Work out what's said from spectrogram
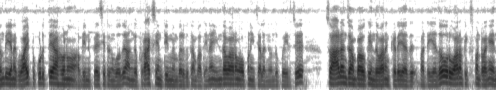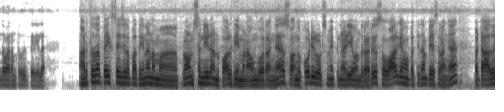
வந்து எனக்கு வாய்ப்பு கொடுத்தே ஆகணும் அப்படின்னு பேசிகிட்டு இருக்கும்போது அங்கே ப்ராக்சியம் டீம் மெம்பருக்கு தான் பார்த்தீங்கன்னா இந்த வாரம் ஓப்பனிங் சேலஞ்ச் வந்து போயிடுச்சு ஸோ ஆடன் ஜாம்பாவுக்கு இந்த வாரம் கிடையாது. பட் ஏதோ ஒரு வாரம் ஃபிக்ஸ் பண்ணுறாங்க எந்த வாரம்ன்றது தெரியல. அடுத்ததாக பேக் ஸ்டேஜில் பார்த்தீங்கன்னா நம்ம Bronson Reed and Paul Heyman அவங்க வராங்க. ஸோ அங்கே கோடி ரோட்ஸுமே பின்னாடியே வந்துடுறாரு ஸோ வார் கேமை பற்றி தான் பேசுகிறாங்க பட் அது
